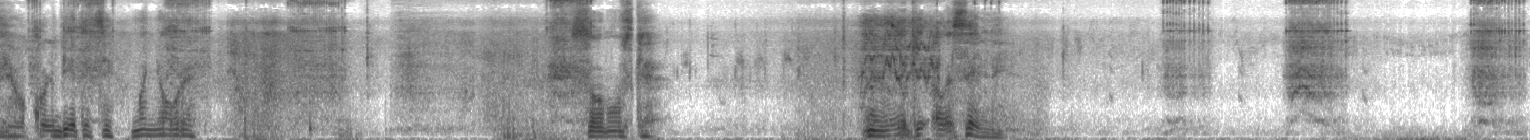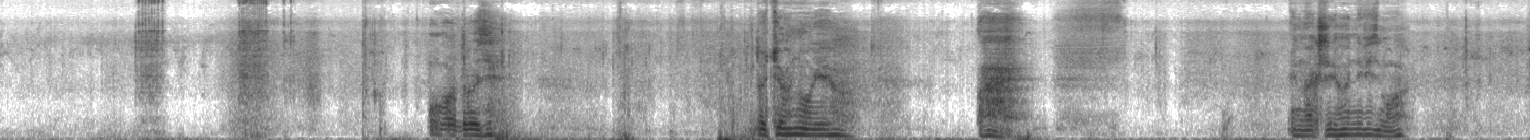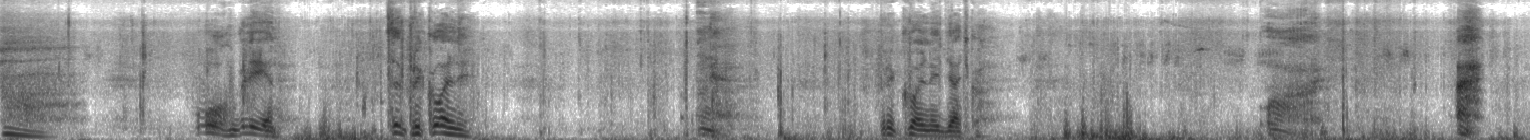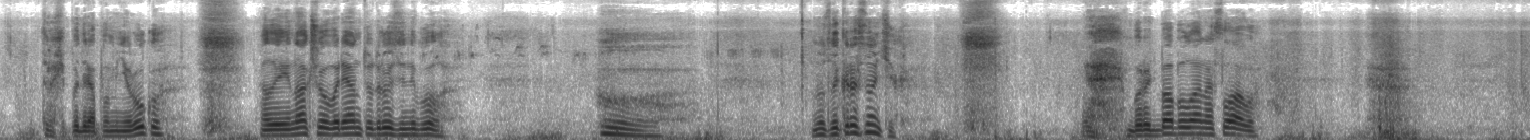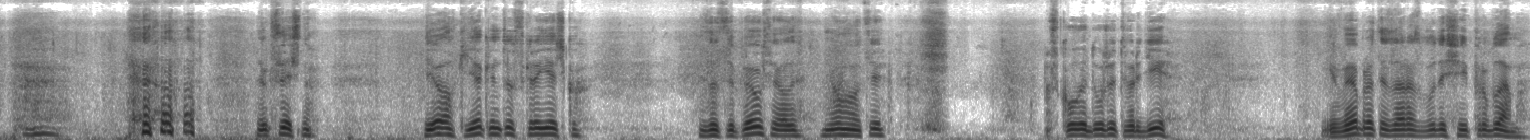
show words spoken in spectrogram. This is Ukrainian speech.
Його кульбіти ці маневри. Сомовське. Невеликий, але сильний. О, друзі. Дотягнув його. Ах. Інакше його не візьму. Ох, блін. Це прикольний. Прикольний дядько. Ох. А. Трохи подряпав мені руку. Але інакшого варіанту, друзі, не було. Фух. Ну це красунчик. Боротьба була на славу. Як сично. Йолки, як він тут з краєчку зацепився, але в нього ці сколи дуже тверді. І вибрати зараз буде ще й проблема.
